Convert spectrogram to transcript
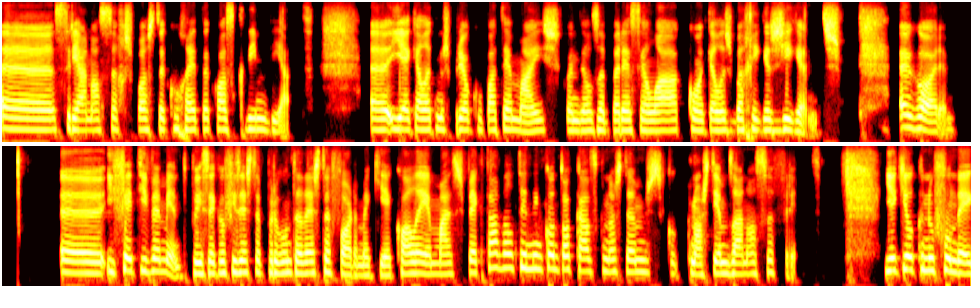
uh, seria a nossa resposta correta quase que de imediato. Uh, e é aquela que nos preocupa até mais quando eles aparecem lá com aquelas barrigas gigantes. Agora, uh, efetivamente, por isso é que eu fiz esta pergunta desta forma, que é qual é a mais expectável, tendo em conta o caso que nós, estamos, que nós temos à nossa frente. E aquilo que no fundo é,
